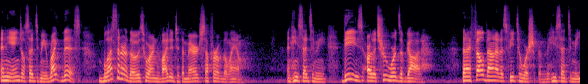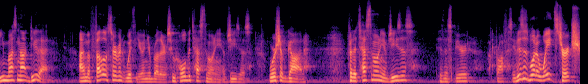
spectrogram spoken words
And the angel said to me, Write this Blessed are those who are invited to the marriage supper of the Lamb. And he said to me, These are the true words of God. Then I fell down at his feet to worship him. But he said to me, You must not do that. I am a fellow servant with you and your brothers who hold the testimony of Jesus. Worship God. For the testimony of Jesus is the spirit of prophecy. This is what awaits, church,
